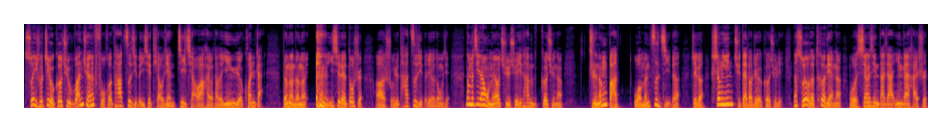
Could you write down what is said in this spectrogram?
所以说这首歌曲完全符合他自己的一些条件、技巧啊，还有他的音乐宽窄等等等等 一系列都是啊属于他自己的这个东西。那么既然我们要去学习他的歌曲呢，只能把。我们自己的这个声音去带到这个歌曲里，那所有的特点呢？我相信大家应该还是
